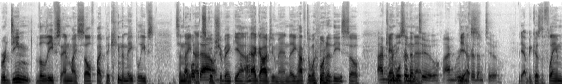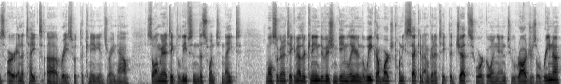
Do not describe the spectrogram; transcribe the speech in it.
redeem the Leafs and myself by picking the Maple Leafs tonight Double at down. Scotiabank. Yeah, I, I got to, man. They have to win one of these. So I'm Campbell's rooting in for the them net. too. I'm rooting for them too. Yeah, because the Flames are in a tight uh, race with the Canadiens right now. So I'm going to take the Leafs in this one tonight. I'm also going to take another Canadian Division game later in the week on March 22nd. I'm going to take the Jets, who are going into Rogers Arena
